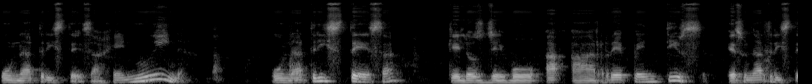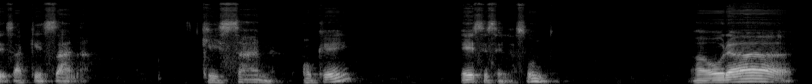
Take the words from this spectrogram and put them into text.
Una tristeza genuina. Una tristeza que los llevó a arrepentirse. Es una tristeza que sana. Que sana, ¿ok? Ese es el asunto. Ahora,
